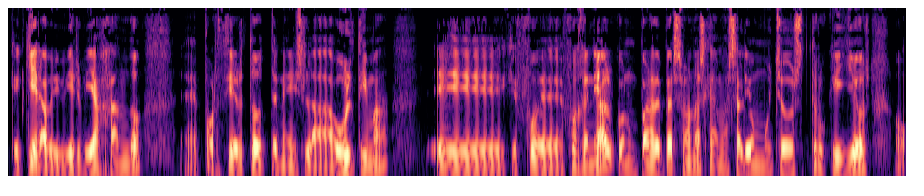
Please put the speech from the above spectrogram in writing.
que quiera vivir viajando. Eh, por cierto, tenéis la última eh, que fue, fue genial, con un par de personas que además salieron muchos truquillos, o,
